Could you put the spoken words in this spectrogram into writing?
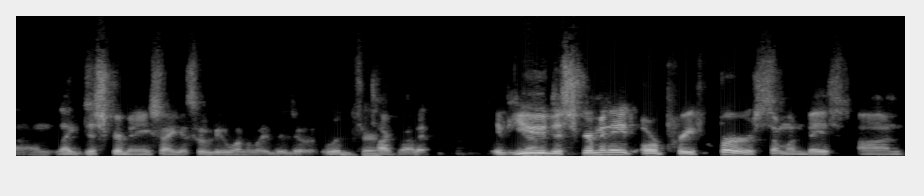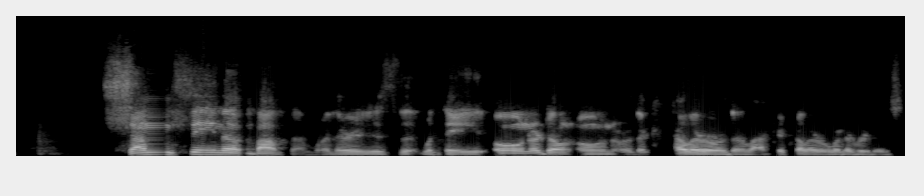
um, like discrimination. I guess would be one way to do it. Would Sure. talk about it. If you Yeah. discriminate or prefer someone based on something about them, whether it is the, what they own or don't own, or their color or their lack of color, or whatever it is,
